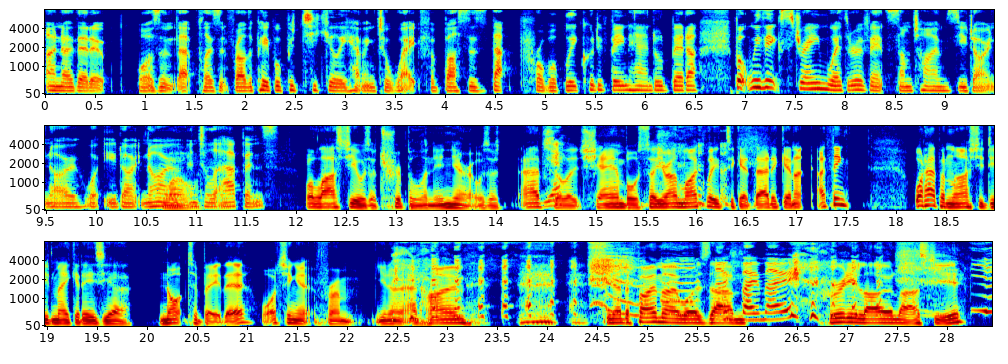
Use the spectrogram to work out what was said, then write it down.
I know that it wasn't that pleasant for other people, particularly having to wait for buses. That probably could have been handled better. But with extreme weather events, sometimes you don't know what you don't know Wow, until it happens. Well, last year was a triple La Nina. It was an absolute shambles. So you're unlikely to get that again. I, I think what happened last year did make it easier not to be there, watching it from, you know, at home. you know, the FOMO was No um, FOMO. pretty low last year. Yeah,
